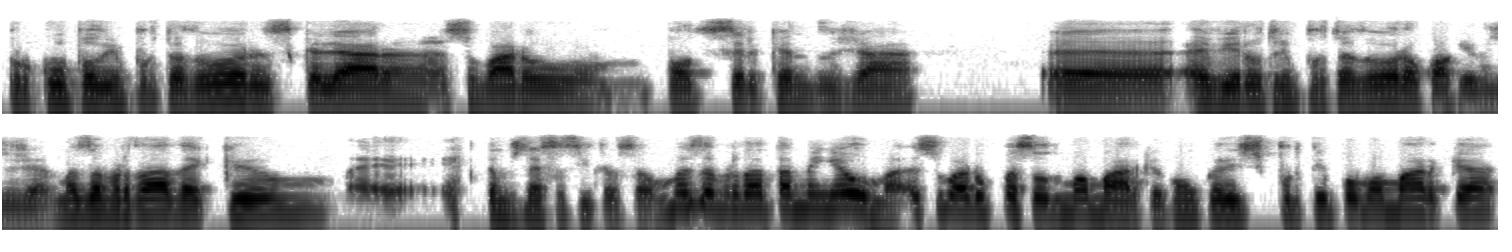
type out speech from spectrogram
por culpa do importador, se calhar a Subaru pode ser que ande já uh, haver outro importador ou qualquer coisa do género. Mas a verdade é que, é, é, que estamos nessa situação. Mas a verdade também é uma: a Subaru passou de uma marca com um cariz esportivo para uma marca,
